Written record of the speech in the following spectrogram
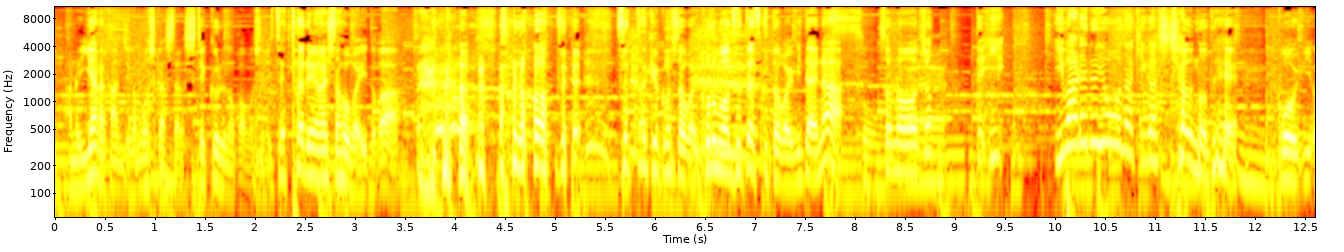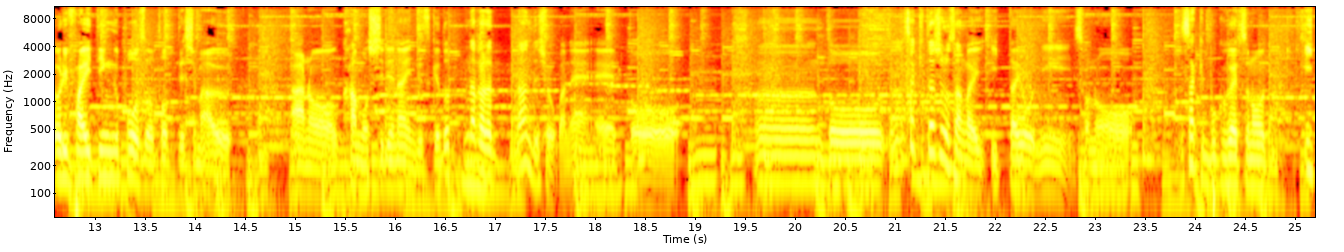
う。あの嫌な感じがもしかしたらしてくるのかもしれない。絶対恋愛した方がいいとか。そのぜ絶対結婚した方がいい。子供は絶対作った方がいいみたいなそうそのちょっでい言われるような気がしちゃうのでうん。こうよりファイティングポーズを取ってしまうあのかもしれないんですけどだからなんでしょうかね。えっ、とうーんとさっき田代さんが言ったようにそのさっき僕がその一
